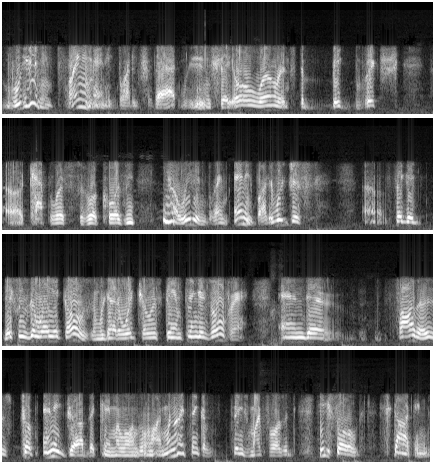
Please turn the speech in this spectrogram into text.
we didn't blame anybody for that. We didn't say, "Oh well, it's the big rich uh, capitalists who are causing." No, we didn't blame anybody. We just uh, figured this is the way it goes, and we got to wait till this damn thing is over. And uh, fathers took any job that came along the line. When I think of things my father, he sold stockings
